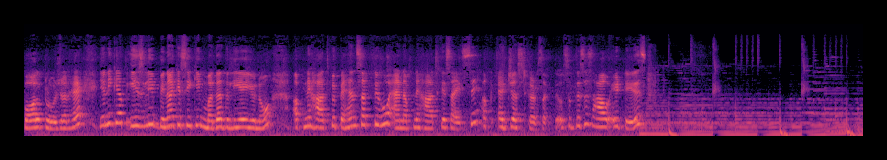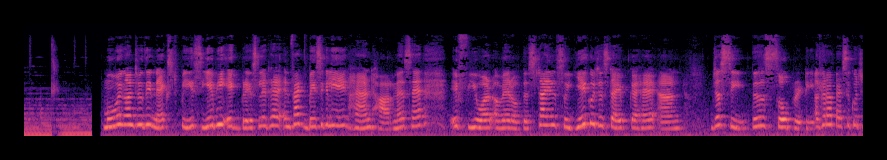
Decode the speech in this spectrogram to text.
बॉल क्लोजर है। यानी कि आप इजिली बिना किसी की मदद लिए यू you नो know, अपने हाथ पे पहन सकते हो एंड अपने हाथ के साइज़ से एडजस्ट कर सकते हो। So this is how it is moving on to the next piece ये भी एक ब्रेसलेट है। इनफैक्ट बेसिकली एक हैंड हार्नेस है if you are aware of the style so ये कुछ इस टाइप का है and just see this is so pretty अगर आप ऐसे कुछ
